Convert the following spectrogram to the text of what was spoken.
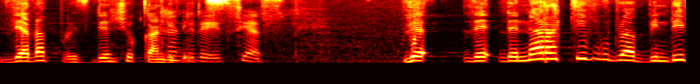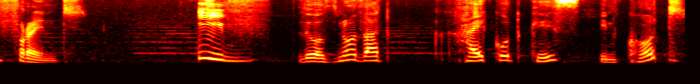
the other presidential candidates. Candidates, yes. The, the, the narrative would have been different if there was not that high court case in court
